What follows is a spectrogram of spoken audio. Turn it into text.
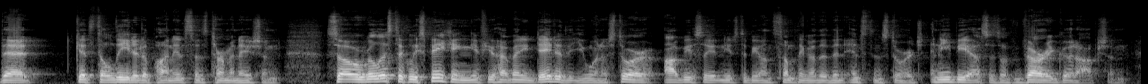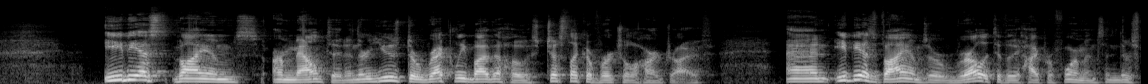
that gets deleted upon instance termination. So realistically speaking, if you have any data that you want to store, obviously it needs to be on something other than instance storage, and EBS is a very good option. EBS volumes are mounted and they're used directly by the host, just like a virtual hard drive. And EBS volumes are relatively high performance, and there's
